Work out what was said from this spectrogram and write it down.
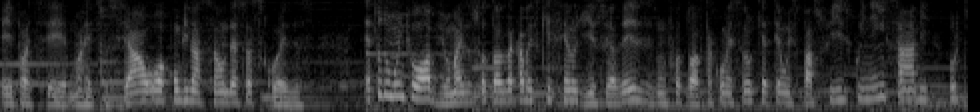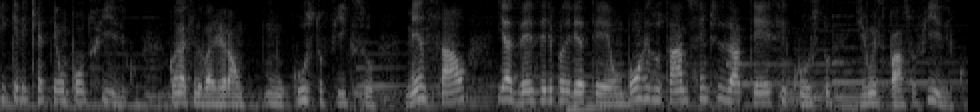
ele pode ser uma rede social ou a combinação dessas coisas é tudo muito óbvio, mas os fotógrafos acabam esquecendo disso. E às vezes um fotógrafo está começando quer ter um espaço físico e nem sabe por que, que ele quer ter um ponto físico. Quando aquilo vai gerar um, um custo fixo mensal e às vezes ele poderia ter um bom resultado sem precisar ter esse custo de um espaço físico.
